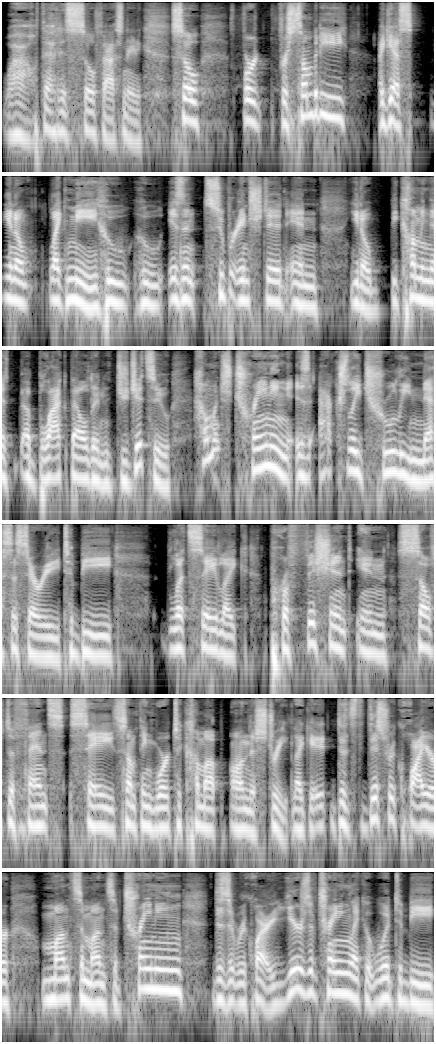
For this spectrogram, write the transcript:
Wow, that is so fascinating. So for for somebody I guess you know, like me, who who isn't super interested in you know becoming a, a black belt in jujitsu, how much training is actually truly necessary to be let's say like proficient in self-defense say something were to come up on the street? Like it, does this require months and months of training? Does it require years of training like it would to be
